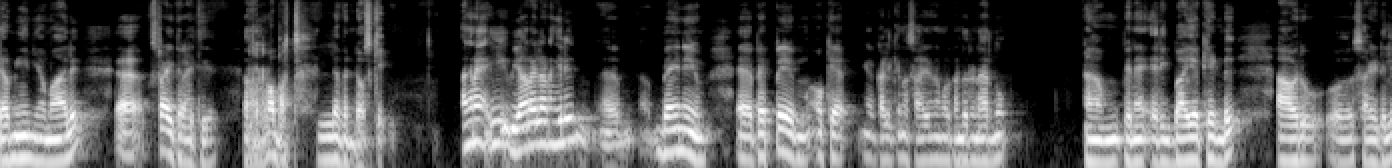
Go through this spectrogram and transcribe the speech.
ലമീൻ യമാൽ സ്ട്രൈക്കറായിട്ട് റോബർട്ട് ലെവൻഡോസ്കി. അങ്ങനെ ഈ വി ആർ ഐയിലാണെങ്കിൽ ബൈനയും പെപ്പയും ഒക്കെ കളിക്കുന്ന സാഹചര്യം നമ്മൾ കണ്ടിട്ടുണ്ടായിരുന്നു. പിന്നെ എരിക് ബായി ഒക്കെ ഉണ്ട് ആ ഒരു സൈഡിൽ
